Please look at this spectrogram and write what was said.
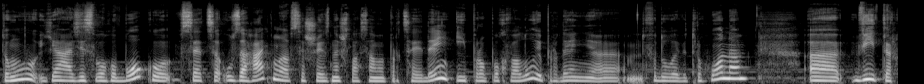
Тому я зі свого боку все це узагальнила, все, що я знайшла саме про цей день, і про похвалу, і про день е, Федула Вітрогона. Е, Вітер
